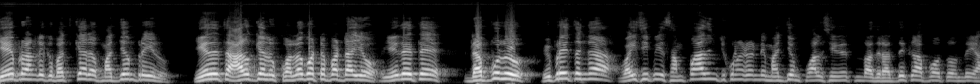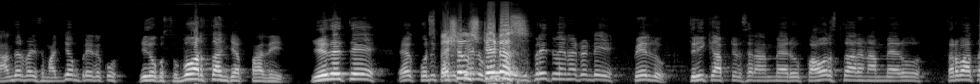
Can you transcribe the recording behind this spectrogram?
జయప్రాణులకు బతికారో మద్యం ప్రియులు ఏదైతే ఆరోగ్యాలు కొల్లగొట్టబడ్డాయో ఏదైతే డబ్బులు విపరీతంగా వైసీపీ సంపాదించుకున్నటువంటి మద్యం పాలసీ ఏదైతే ఉందో అది రద్దు కాబోతోంది. ఆంధ్రప్రదేశ్ మద్యం ప్రియులకు ఇది ఒక శుభవార్త అని చెప్పాలి. ఏదైతే కొన్ని పేర్లు status. విపరీతమైనటువంటి పేర్లు త్రీ క్యాపిటల్స్ అని అమ్మారు పవర్ స్టార్ అని అమ్మారు తర్వాత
